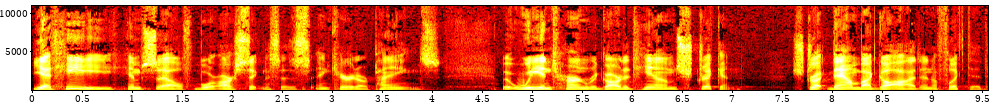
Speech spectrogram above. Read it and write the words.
Yet he himself bore our sicknesses and carried our pains. But we in turn regarded him stricken, struck down by God, and afflicted.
